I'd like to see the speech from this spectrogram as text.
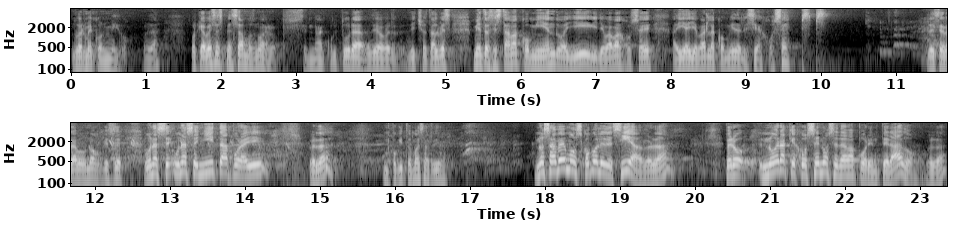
duerme conmigo? ¿verdad? Porque a veces pensamos, no, pues, en la cultura, debo haber dicho, tal vez mientras estaba comiendo allí y llevaba a José ahí a llevar la comida, le decía, José, le cerraba un ojo, una, una ceñita por ahí, ¿verdad? Un poquito más arriba. No sabemos cómo le decía, ¿verdad? Pero no era que José no se daba por enterado, ¿verdad?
